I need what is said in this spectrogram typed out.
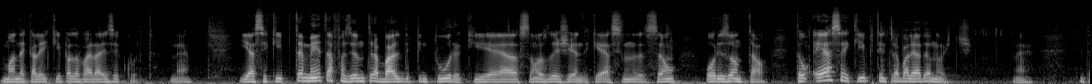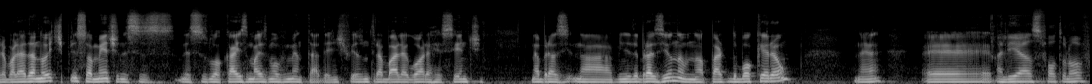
manda aquela equipe, ela vai lá e executa, né? E essa equipe também está fazendo um trabalho de pintura, que é, são as legendas, que é a sinalização horizontal. Então essa equipe tem trabalhado à noite, né? Tem trabalhado à noite, principalmente nesses, nesses locais mais movimentados. A gente fez um trabalho agora recente na, Brasi na Avenida Brasil, na, na parte do Boqueirão, né? É... Ali é asfalto novo?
